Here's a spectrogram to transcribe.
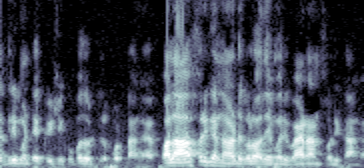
அக்ரிமெண்ட்டே கிழிச்சு குப்பை தொட்டில போட்டாங்க. பல ஆப்பிரிக்க நாடுகளும் அதே மாதிரி வேணாம்னு சொல்லிட்டாங்க.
